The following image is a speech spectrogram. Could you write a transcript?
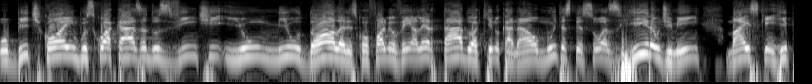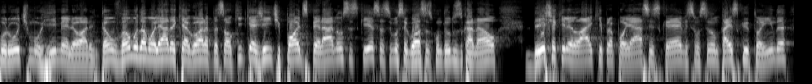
O Bitcoin buscou a casa dos 21 mil dólares, conforme eu venho alertado aqui no canal. Muitas pessoas riram de mim, mas quem ri por último ri melhor. Então vamos dar uma olhada aqui agora, pessoal, o que, que a gente pode esperar. Não se esqueça, se você gosta dos conteúdos do canal, deixa aquele like para apoiar, se inscreve se você não está inscrito ainda.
